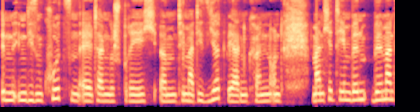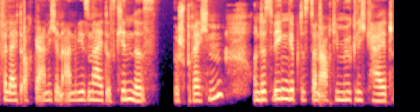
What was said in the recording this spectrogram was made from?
in, in diesem kurzen Elterngespräch ähm, thematisiert werden können. Und manche Themen will, will man vielleicht auch gar nicht in Anwesenheit des Kindes besprechen. Und deswegen gibt es dann auch die Möglichkeit,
